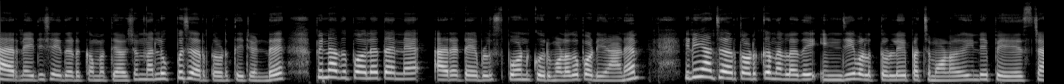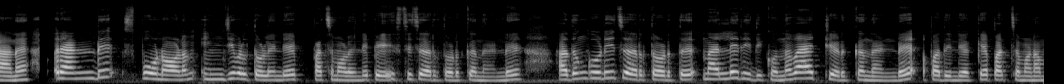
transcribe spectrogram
മാരിനേറ്റ് ചെയ്തെടുക്കുമ്പോൾ അത്യാവശ്യം. നല്ല ഉപ്പ് ചേർത്ത് കൊടുത്തിട്ടുണ്ട് പിന്നെ അതുപോലെ തന്നെ അര ടേബിൾ സ്പൂൺ കുരുമുളക് പൊടിയാണ്. ഇനി ഞാൻ ചേർത്ത് കൊടുക്കുന്നുള്ളത് ഇഞ്ചി വെളുത്തുള്ളി പച്ചമുളകിന്റെ പേസ്റ്റാണ് രണ്ട് സ്പൂണോളം ഇഞ്ചി വെളുത്തുള്ളിന്റെ പച്ചമുളകിന്റെ പേസ്റ്റ് ചേർത്ത് കൊടുക്കുന്നുണ്ട് അതും കൂടി ചേർത്ത് കൊടുത്ത് നല്ല രീതിക്കൊന്ന് വഴറ്റിയെടുക്കുന്നുണ്ട്. അപ്പോൾ അതിന്റെയൊക്കെ പച്ചമണം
